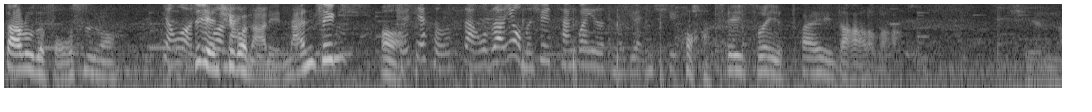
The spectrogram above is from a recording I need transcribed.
大陆的佛寺吗？之前去过哪里？南京。哦，有一些和尚，我不知道，因为我们去参观一个什么园区。哇，这一尊也太大了吧！天哪，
